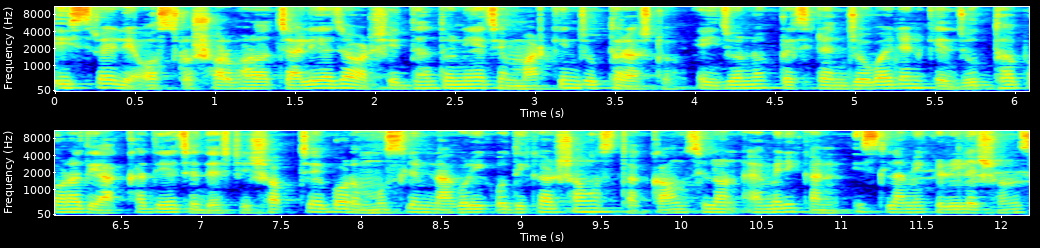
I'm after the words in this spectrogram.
ইসরায়েলে অস্ত্র সরবরাহ চালিয়ে যাওয়ার সিদ্ধান্ত নিয়েছে মার্কিন যুক্তরাষ্ট্র। এই জন্য প্রেসিডেন্ট জো বাইডেনকে যুদ্ধাপরাধী আখ্যা দিয়েছে দেশটির সবচেয়ে বড় মুসলিম নাগরিক অধিকার সংস্থা council on American Islamic relations.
